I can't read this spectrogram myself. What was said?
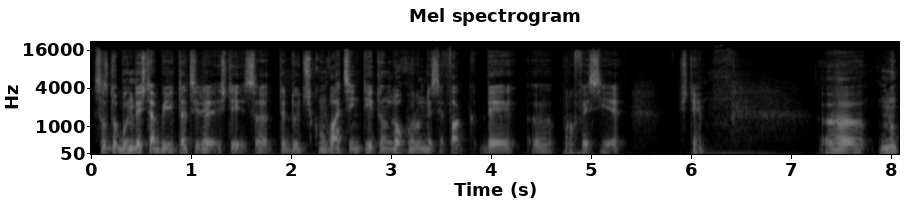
să-ți dobândești abilitățile, știi, să te duci cumva țintit în locuri unde se fac de uh, profesie, știi. Uh, nu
